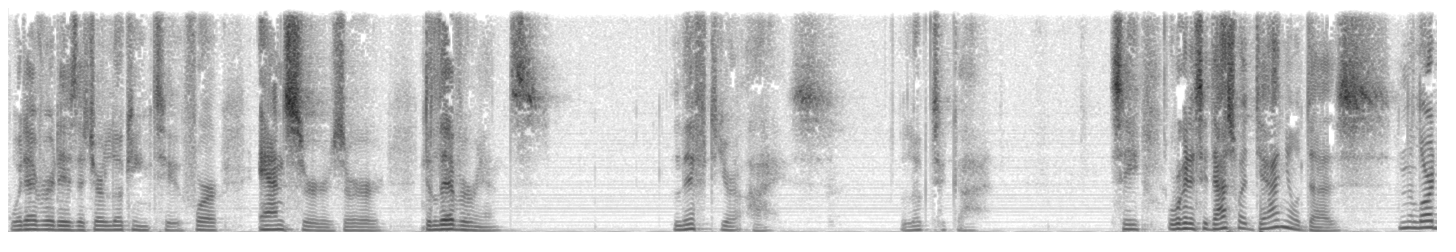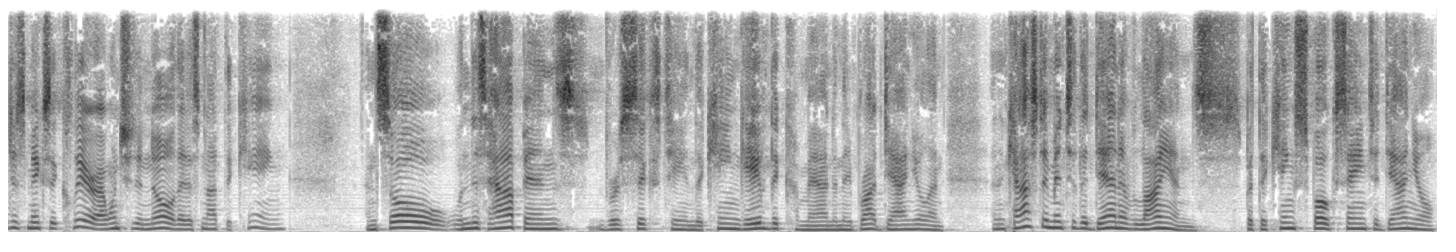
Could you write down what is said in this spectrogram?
whatever it is that you're looking to for answers or deliverance, lift your eyes. Look to God. See, we're going to see that's what Daniel does. And the Lord just makes it clear. I want you to know that it's not the king. And so when this happens, verse 16, the king gave the command, and they brought Daniel and, and cast him into the den of lions. But the king spoke, saying to Daniel,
